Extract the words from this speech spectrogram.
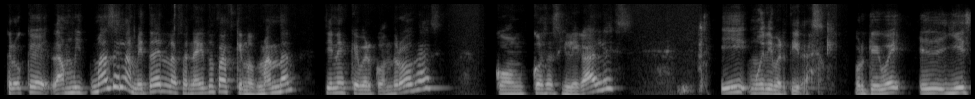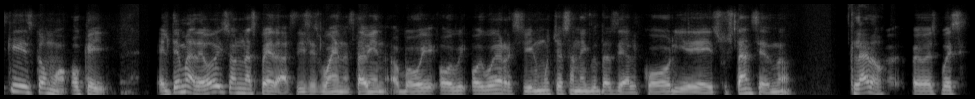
Creo que la, más de la mitad de las anécdotas que nos mandan tienen que ver con drogas, con cosas ilegales y muy divertidas. Porque, güey, eh, y es que es como, ok, el tema de hoy son unas pedas. Dices, bueno, está bien, voy, hoy, hoy voy a recibir muchas anécdotas de alcohol y de sustancias, ¿no? Claro, Pero después,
